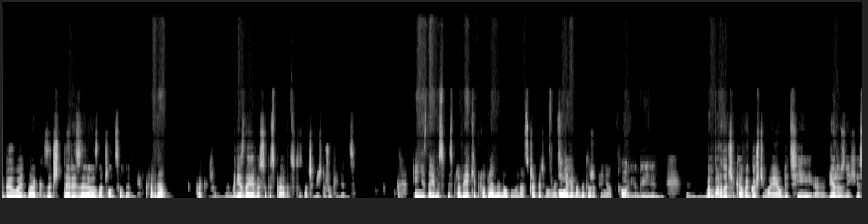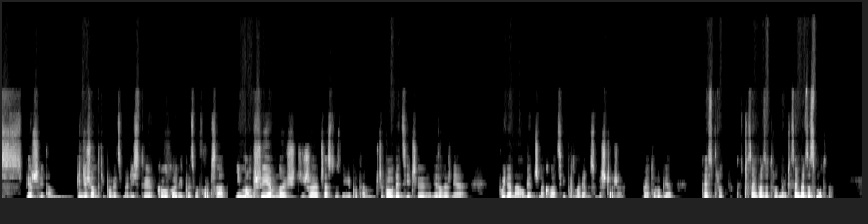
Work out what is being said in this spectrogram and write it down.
były tak ze cztery zera znaczące ode mnie. Prawda? Tak, że my nie zdajemy sobie sprawy, co to znaczy mieć dużo pieniędzy. I nie zdajemy sobie sprawy, jakie problemy mogą nas czekać w momencie, Oj. kiedy mamy duże pieniądze. Oj, mam bardzo ciekawych gości mojej audycji. Wielu z nich jest z pierwszej tam pięćdziesiątki, powiedzmy, listy kogokolwiek, powiedzmy Forbesa. I mam przyjemność, że często z nimi potem, czy po audycji, czy niezależnie pójdę na obiad, czy na kolację i porozmawiamy sobie szczerze, bo ja to lubię. To jest trudne. To jest czasami bardzo trudne i czasami bardzo smutne,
